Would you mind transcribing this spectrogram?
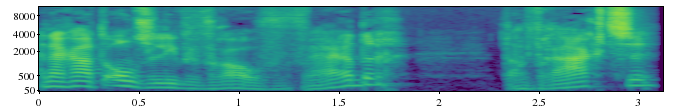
En dan gaat onze lieve vrouw verder. Dan vraagt ze:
